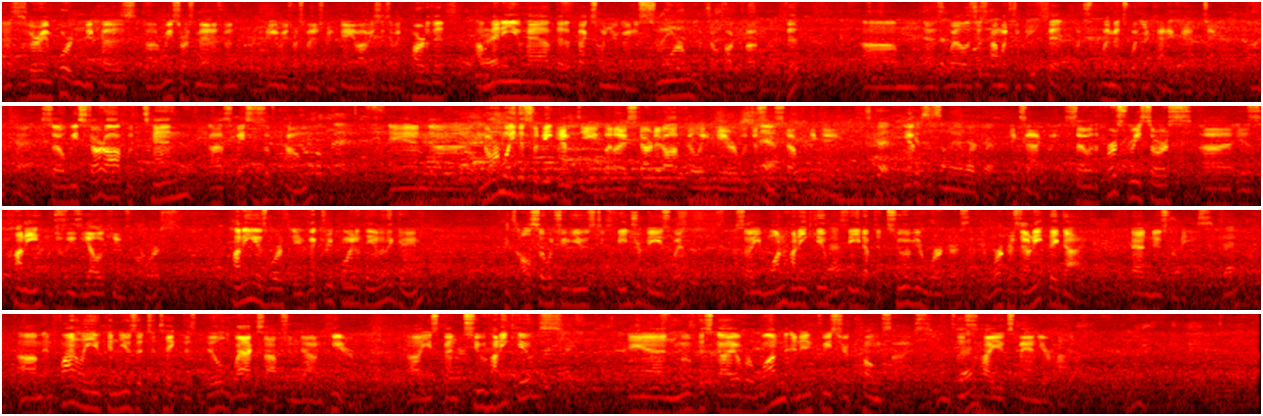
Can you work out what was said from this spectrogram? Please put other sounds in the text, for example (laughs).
And this is very important because uh, resource management, or bee resource management game, obviously is a big part of it. How many you have, that affects when you're going to swarm, which I'll talk about in a little bit, um, as well as just how much you can fit, which limits what you can and can't do. Okay. So we start off with 10 uh, spaces of comb, and uh, normally this would be empty, but I started off filling here with just Yeah. some stuff for the game. It's good. Yep. Gives us something to work with. Exactly. So the first resource uh, is honey, which is these yellow cubes, of course. Honey is worth a victory point at the end of the game. It's also what you use to feed your bees with. So you, one honey cube will feed up to two of your workers. If your workers don't eat, they die. Bad news for bees. Okay. Um, and finally, you can use it to take this build wax option down here. Uh, you spend two honey cubes and move this guy over one and increase your comb size. So this is how you expand your hive.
